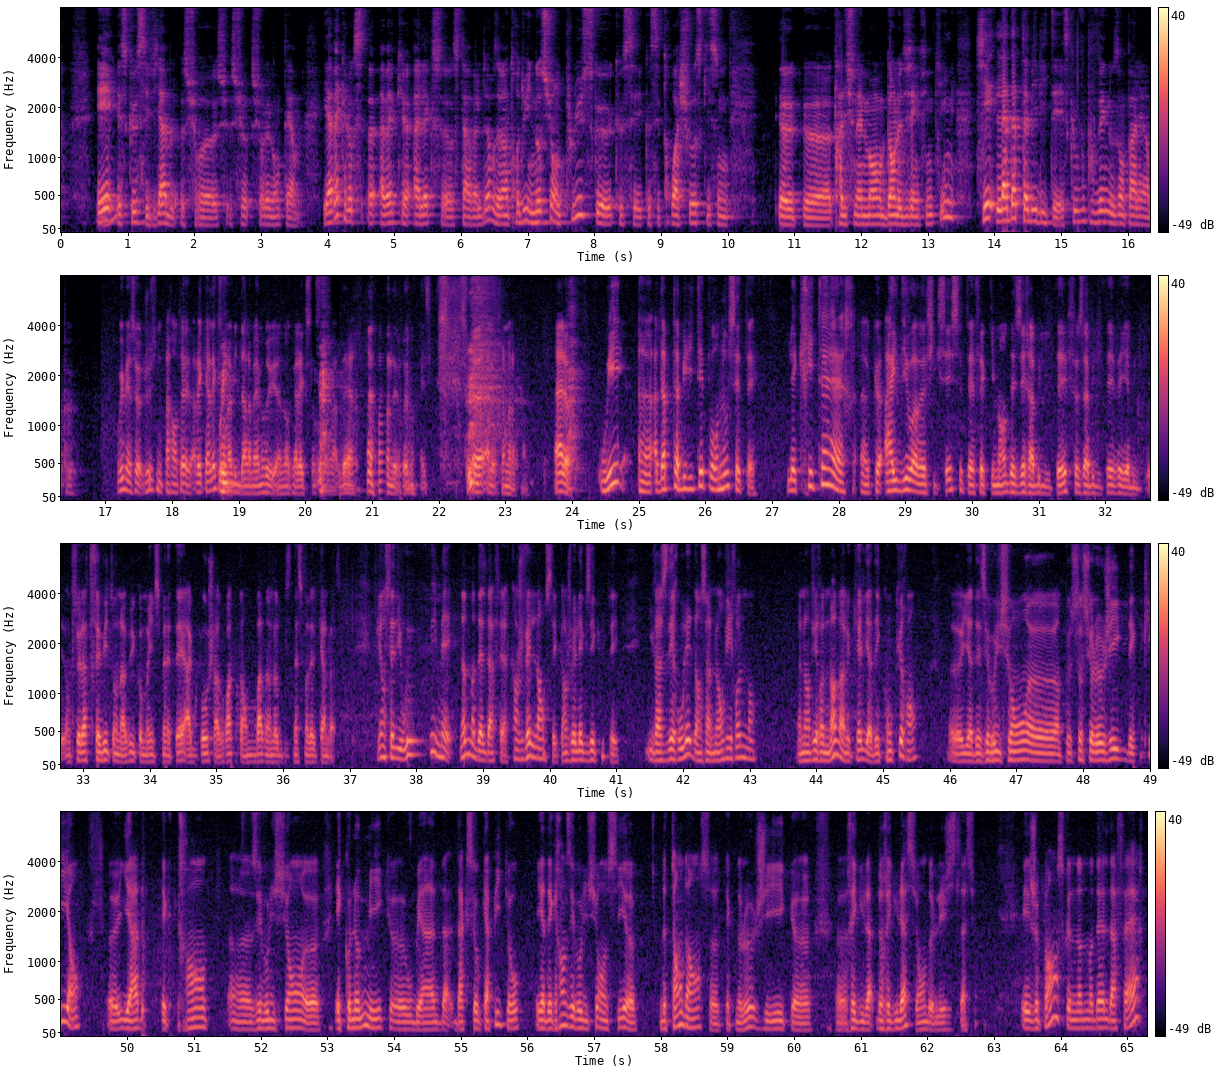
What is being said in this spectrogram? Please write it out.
Et mhm. est-ce que c'est viable sur, sur, sur, le long terme? Et avec Alex, avec Alex Starvalder, vous avez introduit une notion en plus que, que, ces, que ces trois choses qui sont euh, euh, traditionnellement dans le design thinking, qui est l'adaptabilité. Est-ce que vous pouvez nous en parler un peu? Oui, bien sûr. Juste une parenthèse. Avec Alex, on habite dans la même rue. Hein, donc, Alex, on est vraiment ici. Euh, alors, oui, adaptabilité pour nous, c'était les critères que IDEO avait fixés, c'était effectivement désirabilité, faisabilité, veillabilité. Donc, cela, très vite, on a vu comment ils se mettaient à gauche, à droite, en bas dans notre business model Canvas. Puis on s'est dit, oui, mais notre modèle d'affaires, quand je vais le lancer, quand je vais l'exécuter, il va se dérouler dans un environnement. Un environnement dans lequel il y a des concurrents, euh, il y a des évolutions euh, un peu sociologiques des clients, euh, il y a des grandes évolutions économiques ou bien d'accès aux capitaux, il y a des grandes évolutions aussi de tendances technologiques, de régulation, de législation. Et je pense que notre modèle d'affaires,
